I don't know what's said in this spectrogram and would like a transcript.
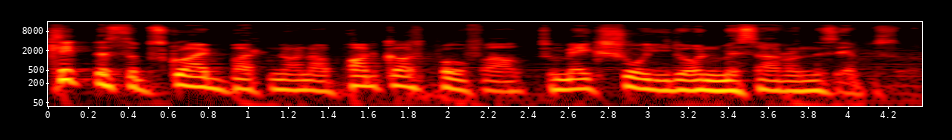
Click the subscribe button on our podcast profile to make sure you don't miss out on this episode.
